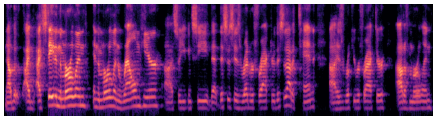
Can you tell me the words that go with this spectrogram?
Now, the, I, I, stayed in the Merlin in the Merlin realm here, uh, so you can see that this is his red refractor. This is out of ten, his rookie refractor out of Merlin.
